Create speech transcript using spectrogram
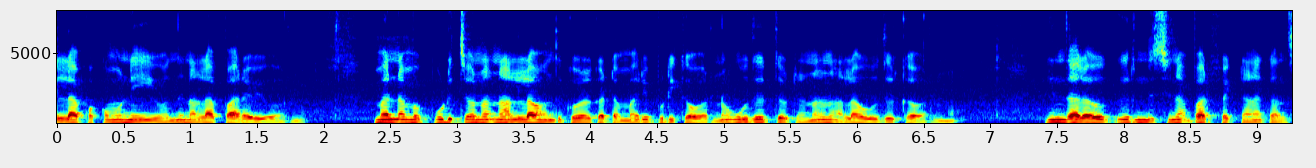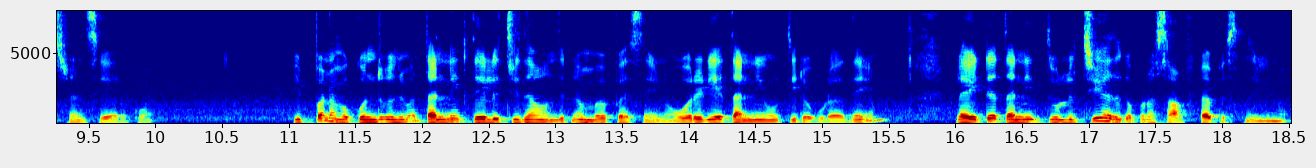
எல்லா பக்கமும் நெய் வந்து நல்லா பரவி வரணும். இது மாதிரி நம்ம பிடிச்சோன்னா நல்லா வந்து குழக்கட்டை மாதிரி பிடிக்க வரணும். உதிர்த்து விட்டோன்னா நல்லா உதிர்க்க வரணும். இந்த அளவுக்கு இருந்துச்சுன்னா பர்ஃபெக்டான கன்சிஸ்டன்சியாக இருக்கும். இப்போ நம்ம கொஞ்சம் கொஞ்சமாக தண்ணி தெளித்து தான் வந்துட்டு நம்ம பிசையணும். ஒரேடியாக தண்ணி ஊற்றிடக்கூடாது லைட்டாக தண்ணி தெளித்து அதுக்கப்புறம் சாஃப்டாக பிசைஞ்சிக்கணும்.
